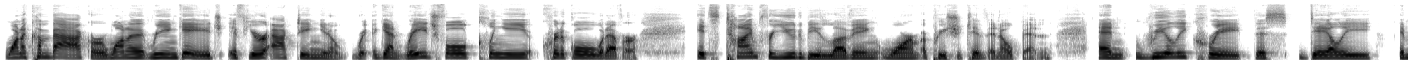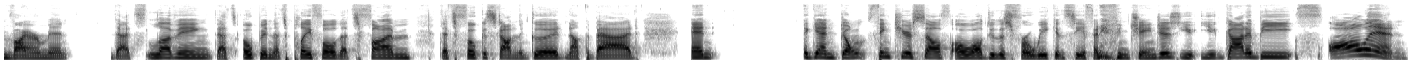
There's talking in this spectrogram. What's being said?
want to come back or want to re-engage if you're acting, you know, again, rageful, clingy, critical, whatever? It's time for you to be loving, warm, appreciative, and open and really create this daily environment that's loving, that's open, that's playful, that's fun, that's focused on the good, not the bad. And again, don't think to yourself, "Oh, I'll do this for a week and see if anything changes." You you got to be all in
